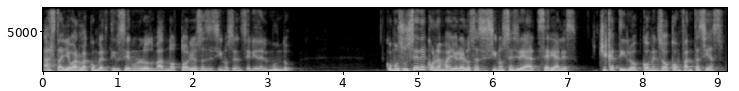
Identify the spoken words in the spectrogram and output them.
hasta llevarlo a convertirse en uno de los más notorios asesinos en serie del mundo. Como sucede con la mayoría de los asesinos serial- seriales, Chikatilo comenzó con fantasías.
